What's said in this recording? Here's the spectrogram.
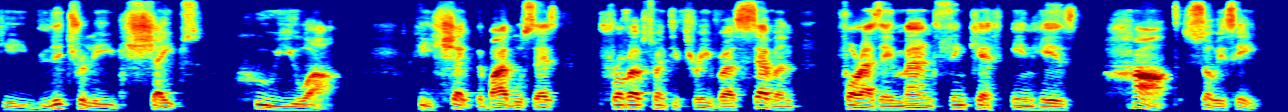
he literally shapes who you are. He shaped, the Bible says, Proverbs 23, verse 7 For as a man thinketh in his heart, so is he.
